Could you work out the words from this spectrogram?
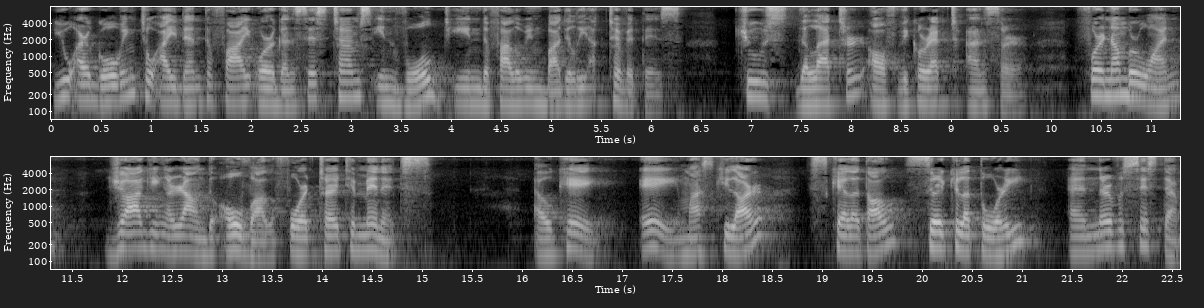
you are going to identify organ systems involved in the following bodily activities. Choose the letter of the correct answer. For number one, jogging around the oval for 30 minutes. Okay, A. Muscular, skeletal, circulatory, and nervous system.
